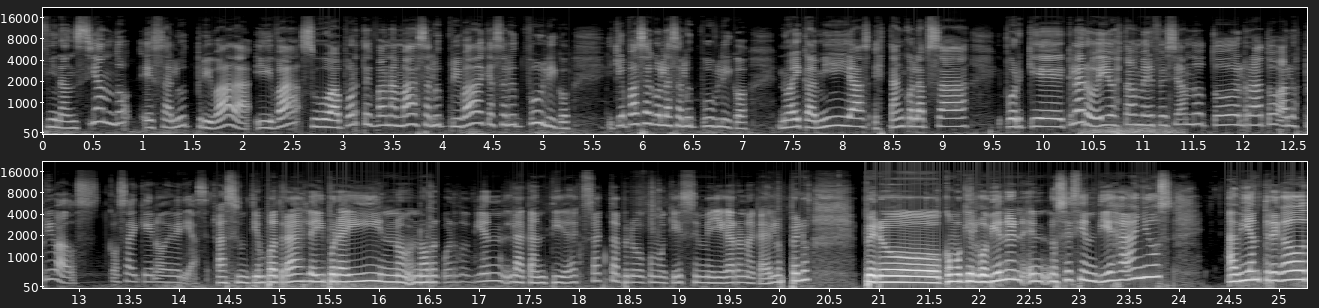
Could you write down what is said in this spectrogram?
financiando eh, salud privada y va, sus aportes van a más a salud privada que a salud pública. ¿Y qué pasa con la salud pública? No hay camillas, están colapsadas, porque, claro, ellos están beneficiando todo el rato a los privados, cosa que no debería ser. Hace un tiempo atrás leí por ahí, no, no recuerdo bien la cantidad exacta, pero como que se me llegaron a caer los pelos, pero como que el gobierno, en, en- no sé si en 10 años, había entregado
